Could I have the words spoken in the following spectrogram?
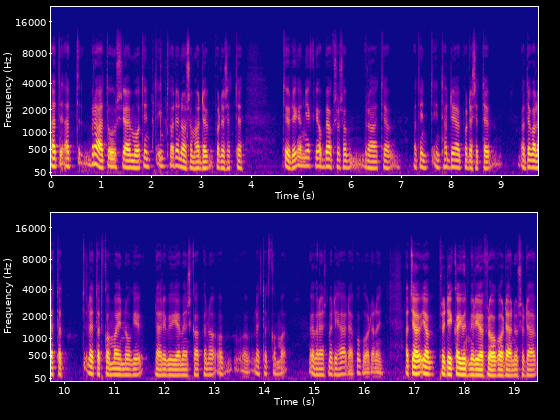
Att, att bra togs jag emot, inte, inte var det någon som hade på det sättet Tydligen gick jobbet också så bra att, jag, att inte, inte hade jag på det sättet att det var lätt att, lätt att komma in nog i, där i bygemenskapen och, och, och lätt att komma överens med de här där på gårdarna. Att jag, jag predikar ju inte miljöfrågor där nu så där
